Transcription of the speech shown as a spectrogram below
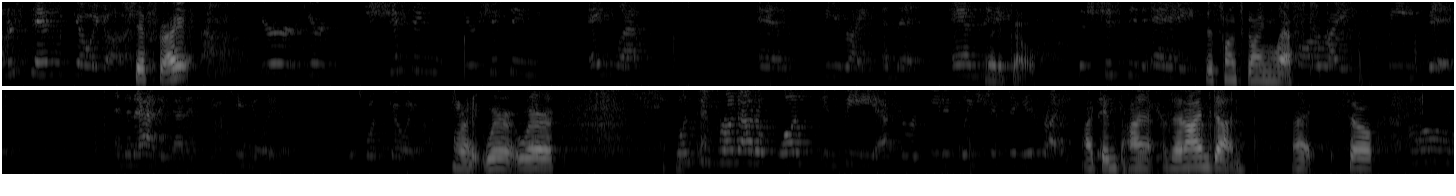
understand what's going on. Shift right? Where'd it go? the shifted A This one's going left. right B bit, and then adding that into the accumulator is what's going on. All right. Where where Once you've run out of ones in B after repeatedly shifting it right, I can you I then I'm done. Right. So Oh,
